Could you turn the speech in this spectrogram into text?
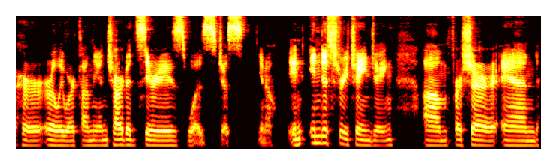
her early work on the Uncharted series was just you know in, industry changing um, for sure. And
